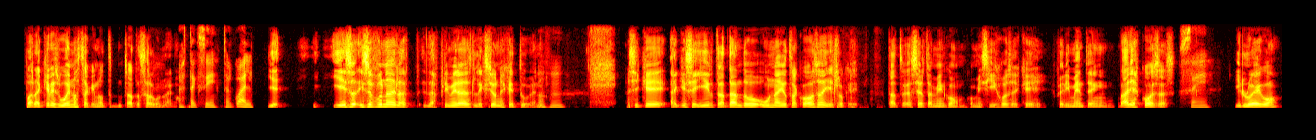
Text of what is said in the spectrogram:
para qué eres bueno hasta que no tr- tratas algo nuevo. Hasta que sí, tal cual. Y, y eso, eso fue una de las, las primeras lecciones que tuve, ¿no? Ujú. Así que hay que seguir tratando una y otra cosa y es lo que trato de hacer también con, con mis hijos, es que experimenten varias cosas Sí. y luego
